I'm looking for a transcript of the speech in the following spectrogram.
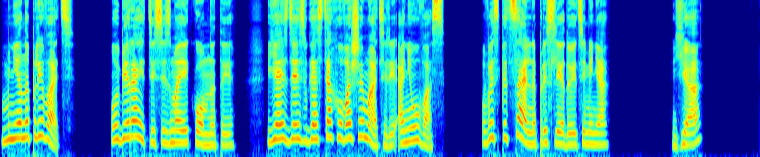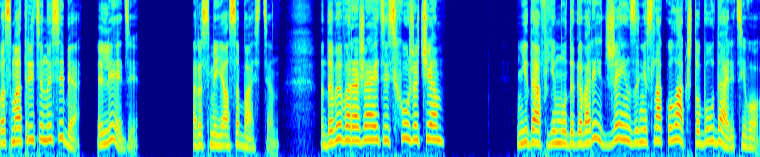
Мне наплевать. Убирайтесь из моей комнаты. Я здесь в гостях у вашей матери, а не у вас. Вы специально преследуете меня». «Я? Посмотрите на себя, леди», — рассмеялся Бастиан. «Да вы выражаетесь хуже, чем...» Не дав ему договорить, Джейн занесла кулак, чтобы ударить его,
